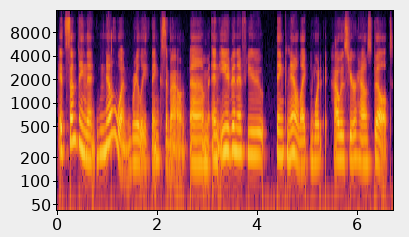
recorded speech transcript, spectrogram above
it's something that no one really thinks about um, and even if you think now like what how is your house built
